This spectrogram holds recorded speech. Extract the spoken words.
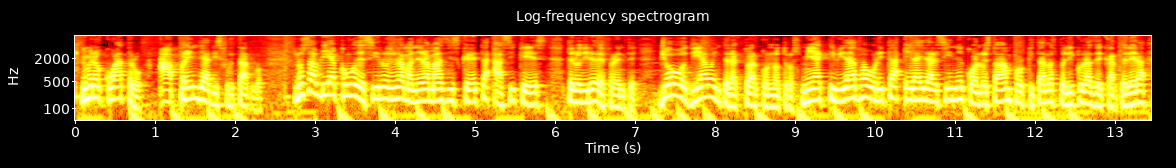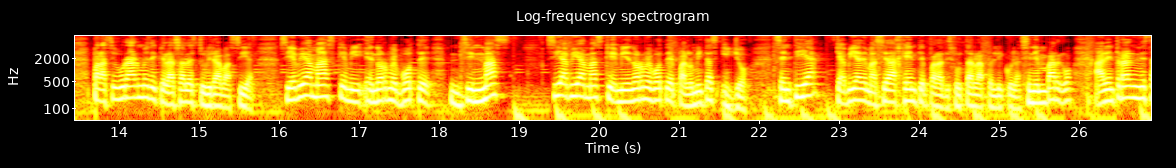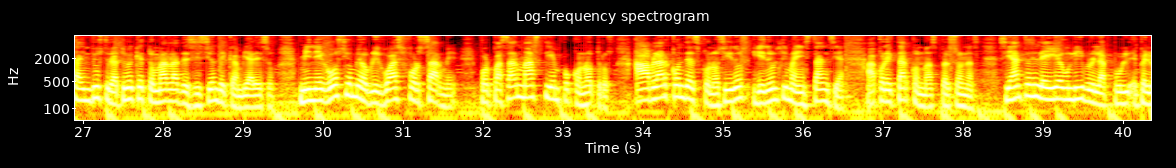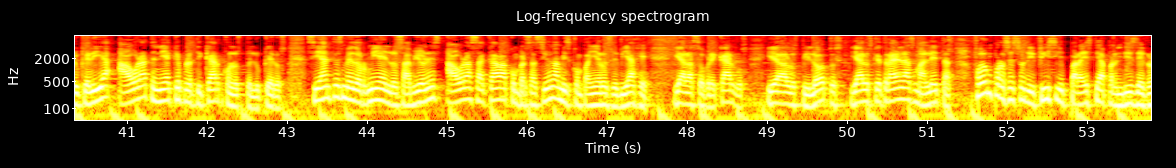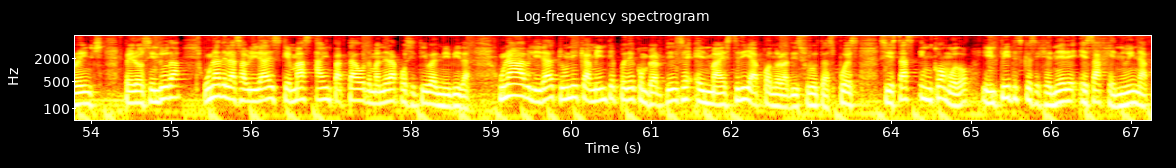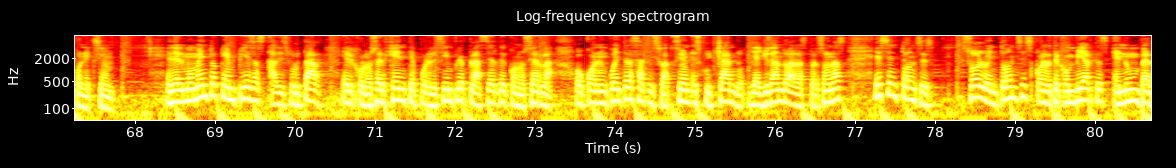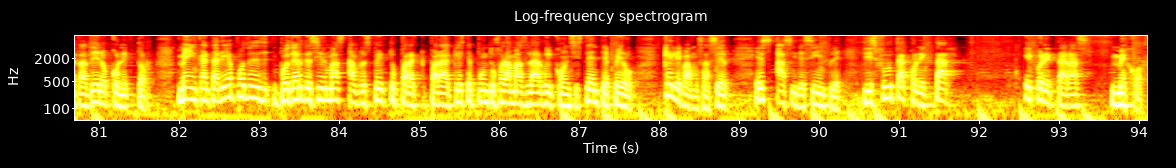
Número 4. Aprende a disfrutarlo. No sabría cómo decirlo de una manera más discreta, así que es, te lo diré de frente. Yo odiaba interactuar con otros. Mi actividad favorita era ir al cine cuando estaban por quitar las películas de cartelera para asegurarme de que la sala estuviera vacía. Si había más que mi enorme bote, sin más, si había más que mi enorme bote de palomitas y yo. Sentía que había demasiada gente para disfrutar la película. Sin embargo, al entrar en esta industria tuve que tomar la decisión de cambiar eso. Mi negocio me obligó a esforzarme por pasar más tiempo con otros, a hablar con desconocidos y en última instancia a conectar con más personas. Si antes leía un libro en la peluquería, ahora tenía que platicar con los peluqueros. Si antes me dormía en los aviones, ahora sacaba conversación a mis compañeros de viaje y a los sobrecargos y a los pilotos y a los que traen las maletas. Fue un proceso difícil para este aprendiz de Grinch, pero sin duda una de las habilidades que más ha impactado de manera positiva en mi vida. Una habilidad que únicamente puede convertirse en maestría cuando la disfrutas, pues si estás incómodo, impides que se genere esa genuina conexión. En el momento que empiezas a disfrutar el conocer gente por el simple placer de conocerla o cuando encuentras satisfacción escuchando y ayudando a las personas, es entonces Solo entonces cuando te conviertes en un verdadero conector. Me encantaría poder, poder decir más al respecto para, para que este punto fuera más largo y consistente, pero ¿qué le vamos a hacer? Es así de simple. Disfruta conectar y conectarás mejor.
